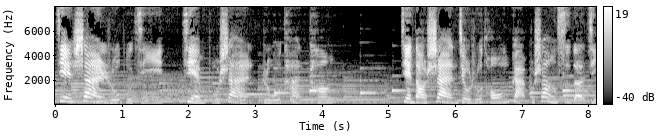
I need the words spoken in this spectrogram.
见善如不及，见不善如探汤。见到善就如同赶不上似的急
